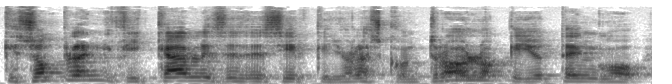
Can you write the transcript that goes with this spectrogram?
que son planificables, es decir, que yo las controlo, que yo tengo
